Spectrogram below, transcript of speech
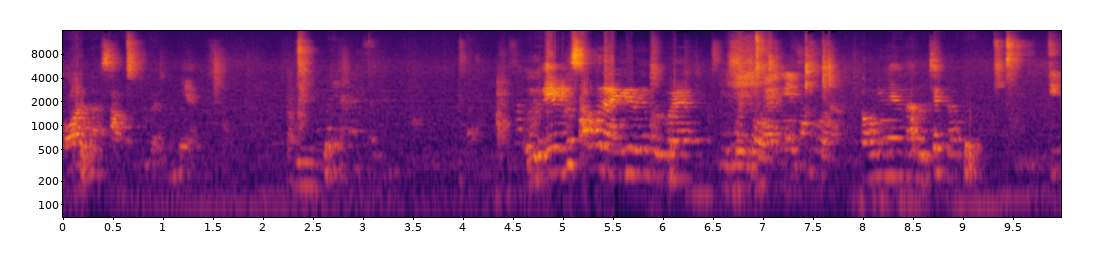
có. Là xong về nhẹ. Ừ, em cứ xong cái này đi em tự về. Không nhưng em đã được check đâu. Cái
